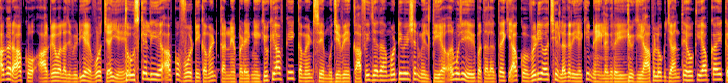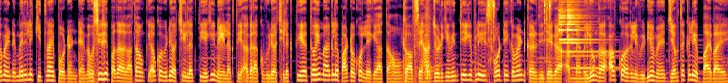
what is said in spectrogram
अगर आपको आगे वाला जो वीडियो है, वो चाहिए तो उसके लिए आपको फोर्टी कमेंट करने पड़ेंगे। क्योंकि आपके कमेंट से मुझे भी काफ़ी ज़्यादा मोटिवेशन मिलती है। और मुझे ये भी पता लगता है कि आपको वीडियो अच्छी लग रही है कि नहीं लग रही? क्योंकि आप लोग जानते हो कि आपका एक कमेंट मेरे लिए कितना इंपॉर्टेंट है। मैं उसी से पता लगाता हूँ कि आपको वीडियो अच्छी लगती है कि नहीं लगती अगर आपको वीडियो अच्छी लगती है तो ही मैं अगले पार्टों को लेके आता हूँ। तो आपसे हाथ जोड़ के विनती है की प्लीज़ फोर्टी कमेंट कर दीजिएगा। अब मैं मिलूँगा आपको अगली वीडियो में। जब तक के लिए बाय बाय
